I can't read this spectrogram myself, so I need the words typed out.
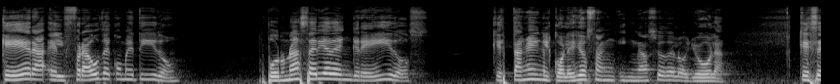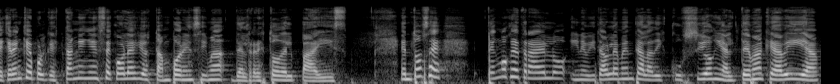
que era el fraude cometido por una serie de engreídos que están en el Colegio San Ignacio de Loyola, que se creen que porque están en ese colegio están por encima del resto del país. Entonces, tengo que traerlo inevitablemente a la discusión y al tema que había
